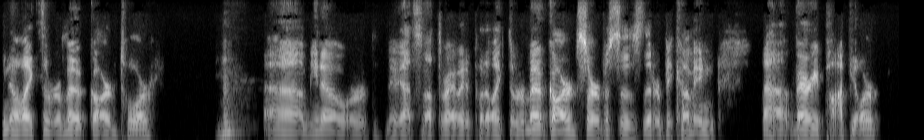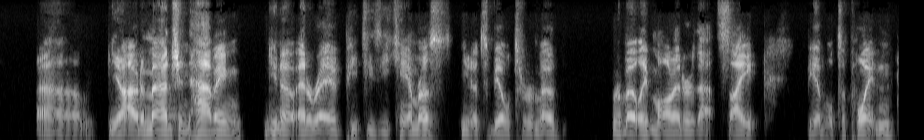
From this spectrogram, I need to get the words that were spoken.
you know, like the remote guard tour, mm-hmm. um, you know, or maybe that's not the right way to put it, like the remote guard services that are becoming uh, very popular. Um, you know, I would imagine having, you know, an array of PTZ cameras, you know, to be able to remote remotely monitor that site, be able to point and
